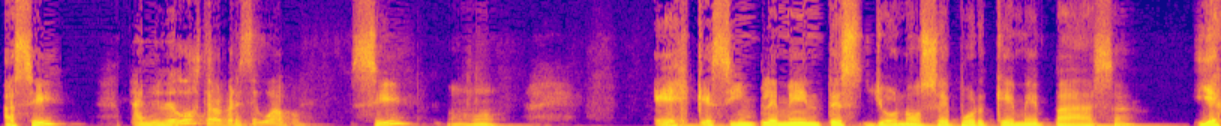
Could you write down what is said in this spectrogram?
¿Así? A mí me gusta, me parece guapo. ¿Sí? Oh. Es que simplemente yo no sé por qué me pasa. Y es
